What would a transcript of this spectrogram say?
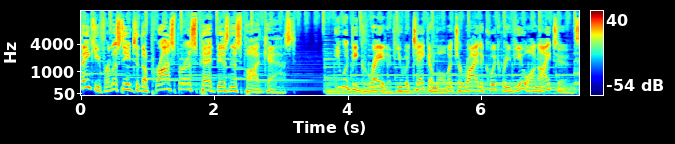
Thank you for listening to the Prosperous Pet Business Podcast. It would be great if you would take a moment to write a quick review on iTunes.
